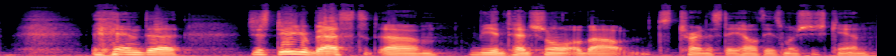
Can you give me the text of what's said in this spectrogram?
and uh, just do your best. Um, be intentional about trying to stay healthy as much as you can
